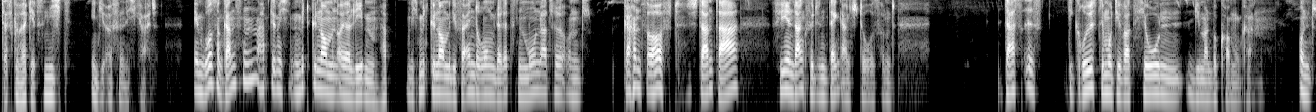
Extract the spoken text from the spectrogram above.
Das gehört jetzt nicht in die Öffentlichkeit. Im Großen und Ganzen habt ihr mich mitgenommen in euer Leben, habt mich mitgenommen in die Veränderungen der letzten Monate und ganz oft stand da, Vielen Dank für diesen Denkanstoß. Und das ist die größte Motivation, die man bekommen kann. Und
